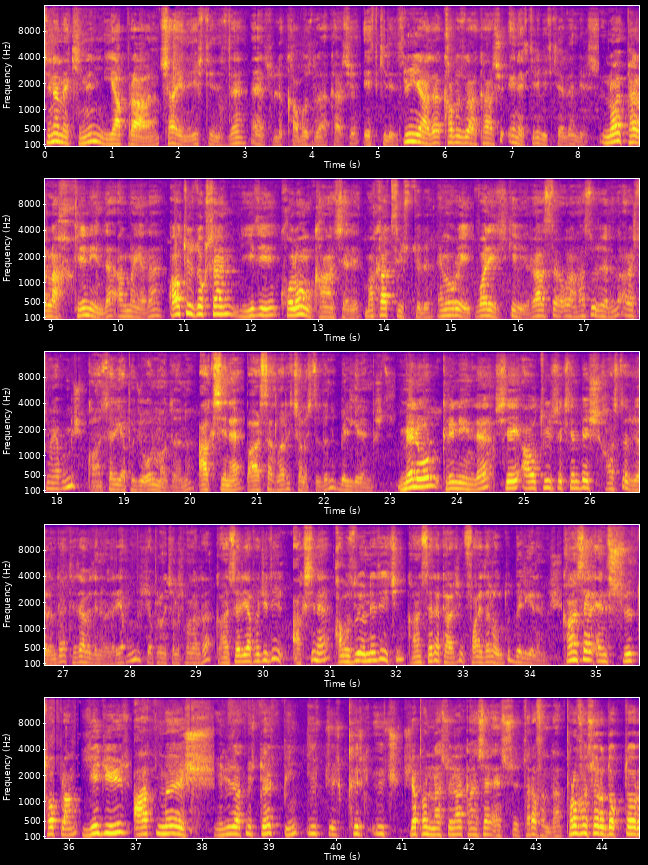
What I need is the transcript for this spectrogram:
Sinemekinin yaprağının çayını içtiğinizde her türlü kabızlığa karşı etkilidir. Dünyada kabızlığa karşı en etkili bitkilerden birisi. Neuperlach kliniğinde Almanya'da 697 kolon kanseri, makat füstülü, hemoroid, variz gibi rahatsızlar olan hasta üzerinde araştırma yapılmış. Kanser yapıcı olmadığını, aksine bağırsakları çalıştırdığını belgelenmiştir. Melor kliniğinde şey 685 hasta üzerinde tedavi denemeleri yapılmış. Yapılan çalışmalarda kanser yapıcı değil. Aksine kabızlığı önlediği için kansere karşı faydalı olduğu belgelenmiş. Kanser Enstitüsü toplam 760 764.343 Japon Nasyonel Kanser Enstitüsü tarafından Profesör Doktor.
